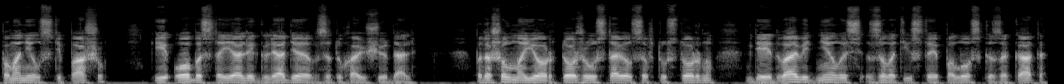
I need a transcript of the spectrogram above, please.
поманил Степашу, и оба стояли, глядя в затухающую даль. Подошел майор, тоже уставился в ту сторону, где едва виднелась золотистая полоска заката,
